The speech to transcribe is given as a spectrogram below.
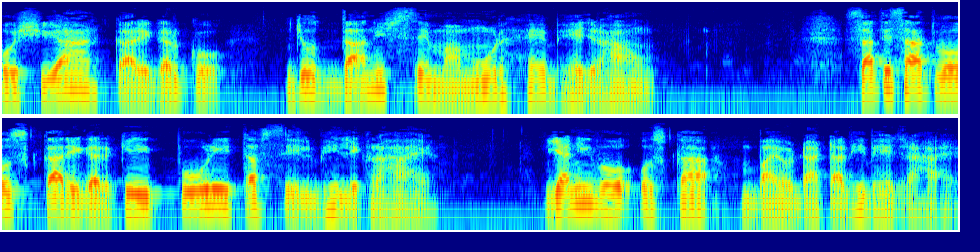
ہوشیار کاریگر کو جو دانش سے معمور ہے بھیج رہا ہوں۔ ساتھ ہی ساتھ وہ اس کاریگر کی پوری تفصیل بھی لکھ رہا ہے۔ یعنی وہ اس کا بایو ڈاٹا بھی بھیج رہا ہے۔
